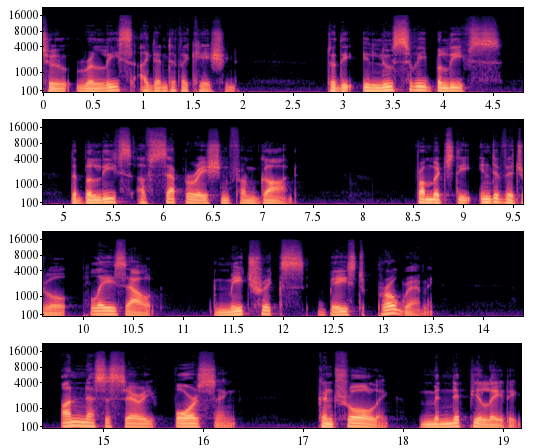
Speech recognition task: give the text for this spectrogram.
to release identification to the illusory beliefs, the beliefs of separation from God, from which the individual plays out matrix based programming, unnecessary forcing, controlling, manipulating,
